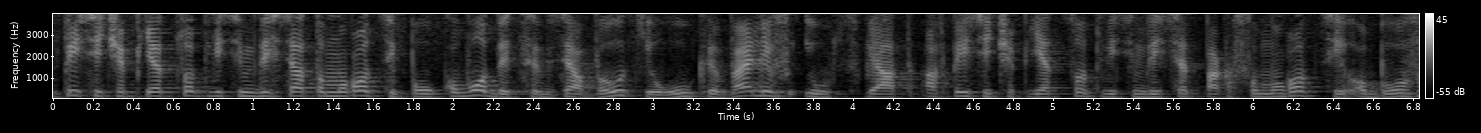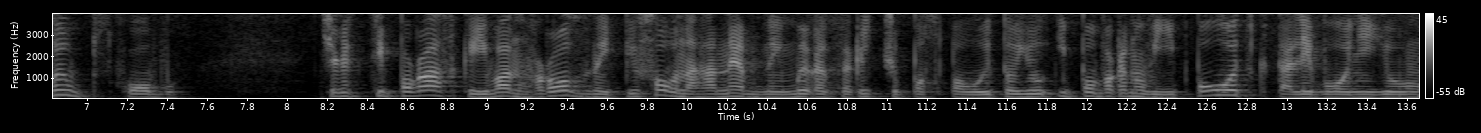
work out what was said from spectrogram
У 1580 році полководець взяв Великі Луки, Веліж і Усвят, а в 1581 році обложив Псков. Через ці поразки Іван Грозний пішов на ганебний мир з Річчю Посполитою і повернув їй Полоцьк та Лівонію.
